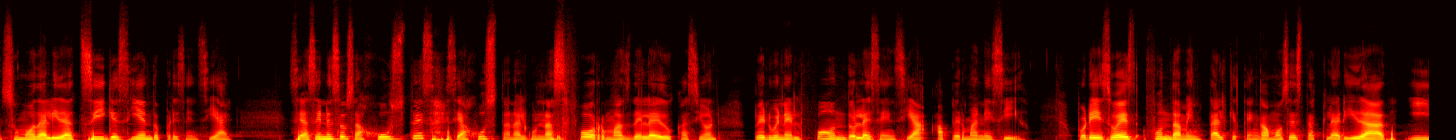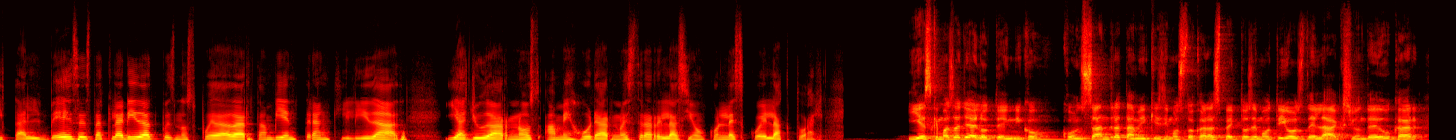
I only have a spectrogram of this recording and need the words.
Su modalidad sigue siendo presencial. Se hacen esos ajustes, se ajustan algunas formas de la educación, pero en el fondo la esencia ha permanecido. Por eso es fundamental que tengamos esta claridad y tal vez esta claridad pues nos pueda dar también tranquilidad y ayudarnos a mejorar nuestra relación con la escuela actual. Y es que más allá de lo técnico, con Sandra también quisimos tocar aspectos emotivos de la acción de educar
